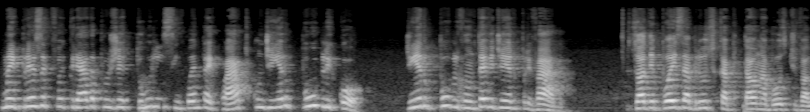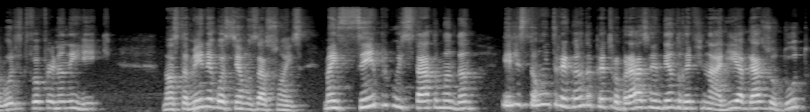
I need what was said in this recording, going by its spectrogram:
Uma empresa que foi criada por Getúlio em 54 com dinheiro público. Dinheiro público, não teve dinheiro privado. Só depois abriu-se capital na Bolsa de Valores, que foi o Fernando Henrique. Nós também negociamos ações, mas sempre com o Estado mandando. Eles estão entregando a Petrobras, vendendo refinaria, gasoduto,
